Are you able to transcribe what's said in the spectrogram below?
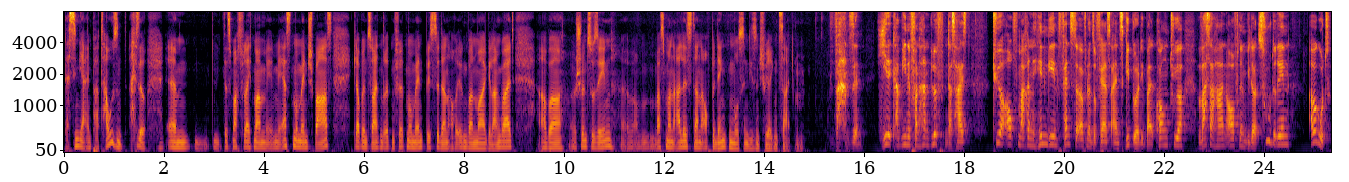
Das sind ja ein paar tausend. Also ähm, das macht vielleicht mal im ersten Moment Spaß. Ich glaube, im zweiten, dritten, vierten Moment bist du dann auch irgendwann mal gelangweilt. Aber äh, schön zu sehen, äh, was man alles dann auch bedenken muss in diesen schwierigen Zeiten. Wahnsinn! Jede Kabine von Hand lüften. Das heißt, Tür aufmachen, hingehen, Fenster öffnen, sofern es eins gibt, oder die Balkontür, Wasserhahn aufdrehen, wieder zudrehen. Aber gut,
